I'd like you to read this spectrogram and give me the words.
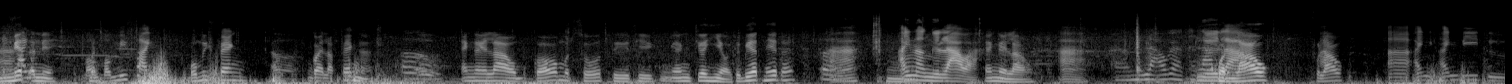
มันเม็ดอันนี้ bấm bấm mi phanh บ่มีแฟง ờ gọi là phanh à ờ ừ anh người Lào có một số từ thì anh chưa hiểu cho biết hết đấy ờ à Ừ. anh là người lào à anh người Lào à à, người lào cả thầy Người lào quần Lào. Lào à anh anh đi từ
